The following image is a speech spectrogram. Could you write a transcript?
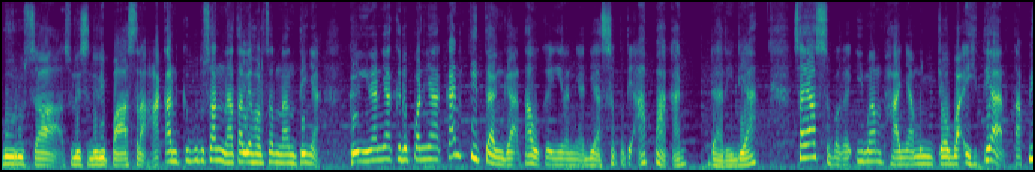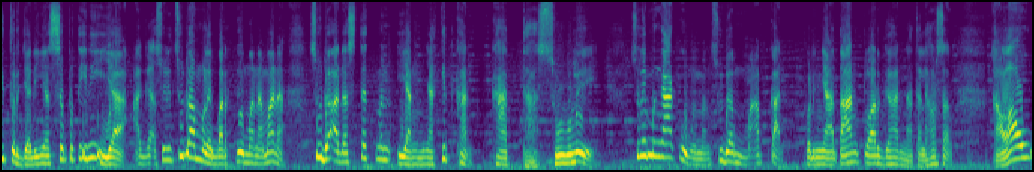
berusaha, Suli sendiri pasrah akan keputusan Natalie Horser nantinya. Keinginannya ke depannya kan kita nggak tahu keinginannya dia seperti apa kan dari dia. Saya sebagai imam hanya mencoba ikhtiar, tapi terjadinya seperti ini ya agak sulit sudah melebar ke mana-mana. Sudah ada statement yang menyakitkan, kata Sule. Sule mengaku memang sudah memaafkan pernyataan keluarga Natalie Horser. Kalau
